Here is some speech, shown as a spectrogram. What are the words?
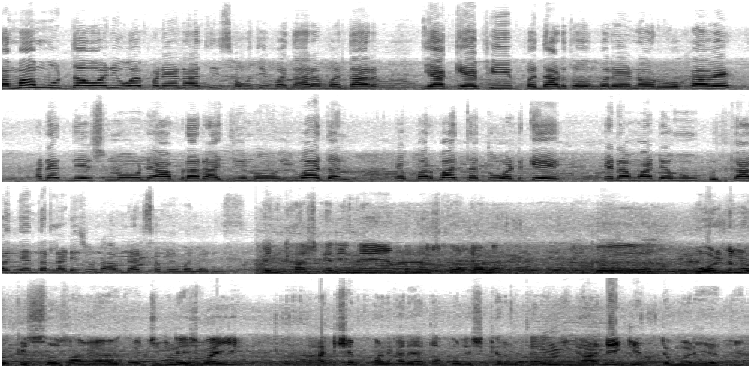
તમામ મુદ્દાઓની હોય પણ એનાથી સૌથી વધારે વધારે ત્યાં કેફી પદાર્થો ઉપર એનો રોક આવે અને દેશનું ને આપણા રાજ્યનું યુવાધન એ બરબાદ થતું અટકે એના માટે હું ભૂતકાળની અંદર લડીશું ને આવનાર સમયમાં લડીશ. ખાસ કરીને બનાસકાંઠામાં એક ગોલ્ડનો કિસ્સો સામે આવ્યો હતો. જિગ્નેશભાઈએ આક્ષેપ પણ કર્યા હતા. પોલીસ કર્મચારીની ગાડી ગિફ્ટ મળી હતી.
